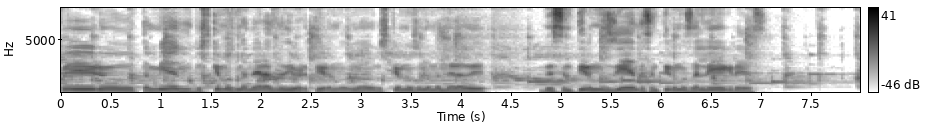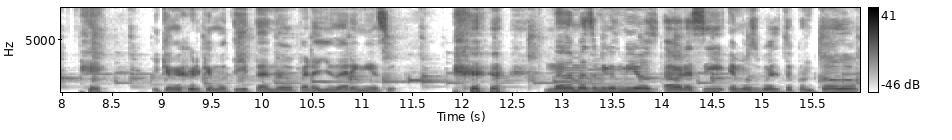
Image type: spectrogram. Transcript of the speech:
pero también busquemos maneras de divertirnos, ¿no? Busquemos una manera de, de sentirnos bien, de sentirnos alegres. y qué mejor que Motita, ¿no? Para ayudar en eso. Nada más amigos míos, ahora sí hemos vuelto con todo.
